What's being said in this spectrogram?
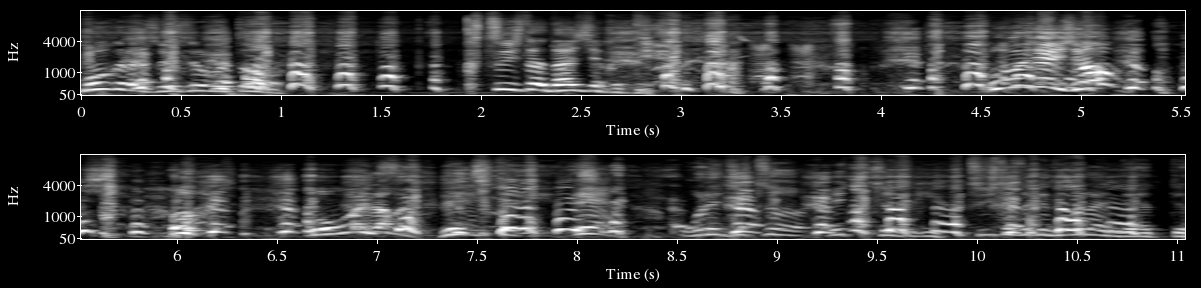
僕らそいつのことを靴下出してくって。面白いでしょ？お思い。ながら「ええ俺実はエッチする時靴下だけ脱がないんだよ」って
